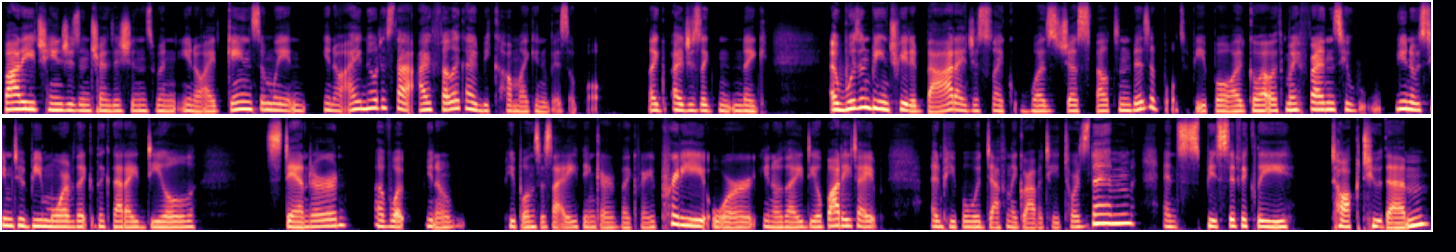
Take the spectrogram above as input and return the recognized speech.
body changes and transitions when you know I'd gained some weight and you know I noticed that I felt like I'd become like invisible. Like I just like like I wasn't being treated bad. I just like was just felt invisible to people. I'd go out with my friends who you know seemed to be more of like like that ideal standard of what, you know, people in society think are like very pretty or, you know, the ideal body type and people would definitely gravitate towards them and specifically talk to them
